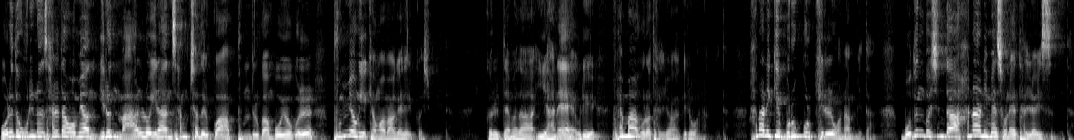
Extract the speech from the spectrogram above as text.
올해도 우리는 살다 오면 이런 말로 인한 상처들과 아픔들과 모욕을 분명히 경험하게 될 것입니다. 그럴 때마다 이 한 해 우리 회막으로 달려가기를 원합니다. 하나님께 무릎 꿇기를 원합니다. 모든 것은 다 하나님의 손에 달려 있습니다.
